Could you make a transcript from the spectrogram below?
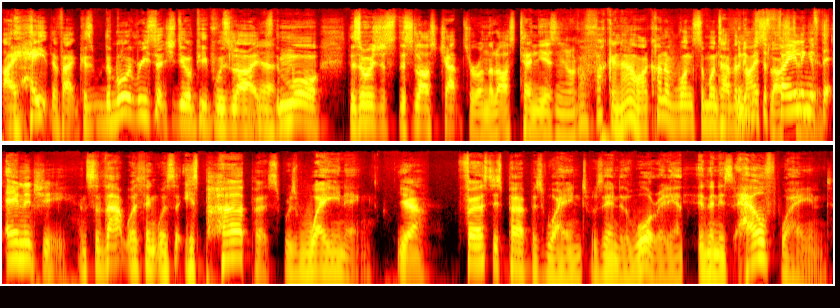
I hate the fact because the more research you do on people's lives, Yeah. the more there's always just this last chapter on the last ten years, and you're like, oh fucking hell, I kind of want someone to have a But it nice was the 10 failing of the energy, and so that I think was that his purpose was waning. yeah. First his purpose waned was the end of the war really and, then his health waned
